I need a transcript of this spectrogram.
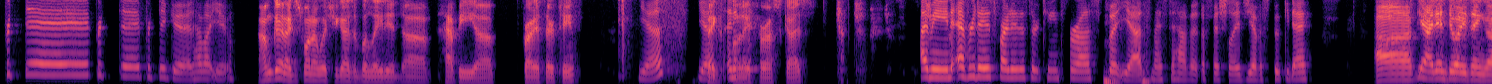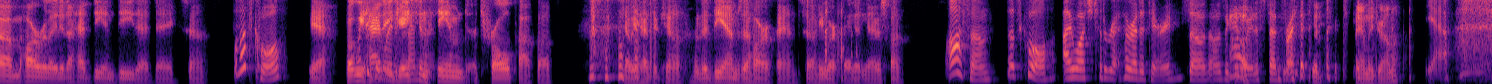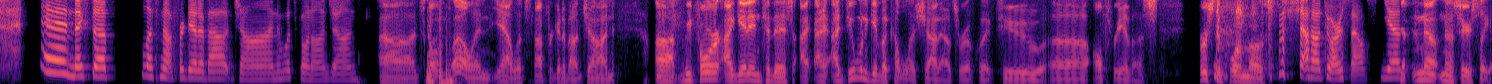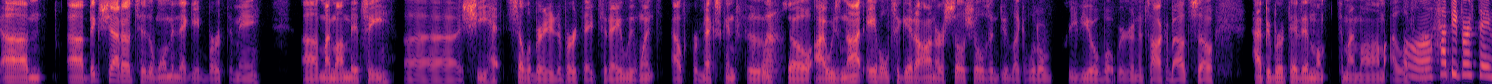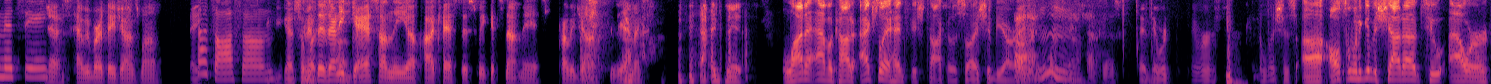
Pretty, pretty, pretty good. How about you? I'm good. I just want to wish you guys a belated uh, happy uh, Friday 13th. Yes, yes. Big holiday for us, guys. I mean, every day is Friday the 13th for us, but yeah, it's nice to have it officially. Did you have a spooky day? Uh, yeah, I didn't do anything um, horror related. I had D and D that day, so Well, that's cool. yeah. But we That's had a Jason themed troll pop up that we had to kill. The DM's a horror fan, so he worked that in there. It was fun. Awesome. That's cool. I watched Hered- Hereditary, so that was a good Oh, way to spend Friday the 13th. Family drama. Yeah. And next up, let's not forget about John. What's going on, John? Uh, it's going well, and yeah, let's not forget about John. Uh, before I get into this, I, I, I do want to give a couple of shout outs real quick to uh, all three of us. First and foremost, Shout out to ourselves. Yes. no, please. no, seriously. Um, uh, big shout out to the woman that gave birth to me. Uh, my mom Mitzi, uh, she ha- celebrated a birthday today. We went out for Mexican food, Wow. so I was not able to get on our socials and do like a little preview of what we're going to talk about. So, happy birthday to, to my mom! I love Aw, her. happy birthday, Mitzi. Yes. Happy birthday, John's mom. That's awesome. you guys so much. if there's any Uh, gas on the uh, podcast this week, it's not me. It's probably John. he had I did a lot of avocado. Actually, I had fish tacos, so I should be all right. Oh. I love Mm. fish tacos. They, they were they were delicious. Uh, also, want to give a shout out to our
